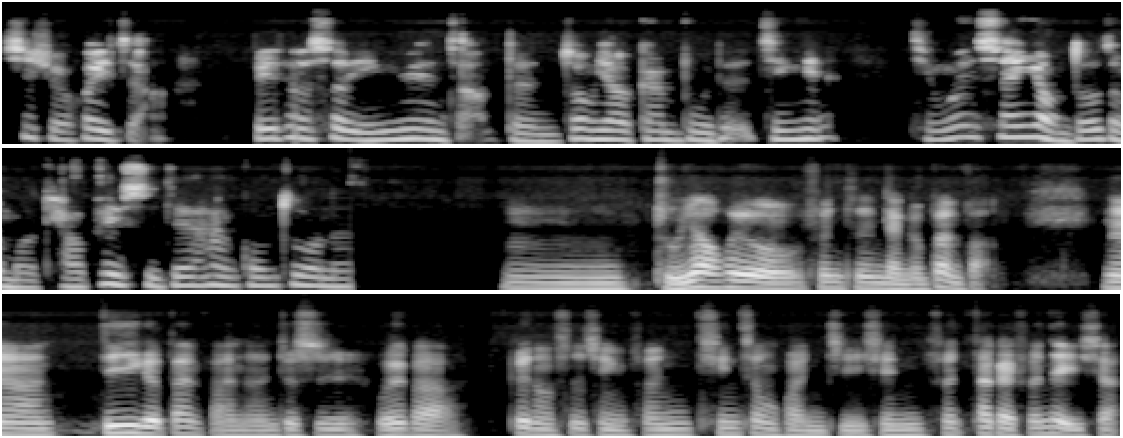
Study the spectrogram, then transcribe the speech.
戏学会长、贝特社营院长等重要干部的经验，请问申勇都怎么调配时间和工作呢？嗯，主要会有分成两个办法。那第一个办法呢，就是我会把各种事情分轻重缓急，先分大概分类一下。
